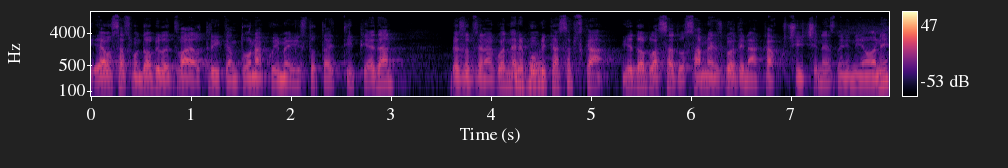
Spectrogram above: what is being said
Evo sad smo dobili dva ili tri kantona koji imaju isto taj tip 1, bez obzira na godine. Republika Srpska je dobila sad 18 godina, kako će ići ne znaju ni oni.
